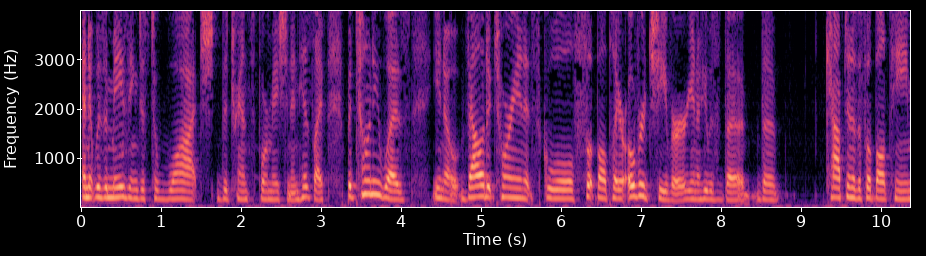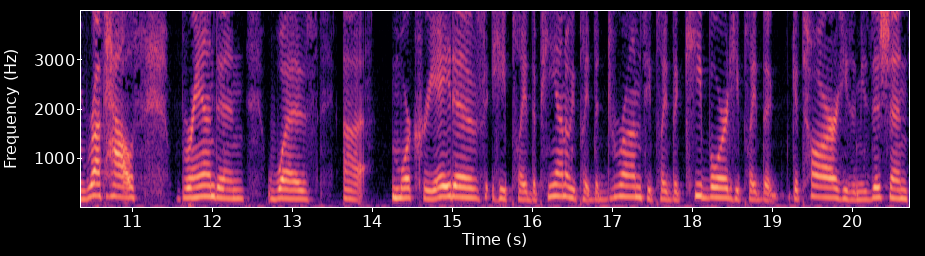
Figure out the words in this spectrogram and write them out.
And it was amazing just to watch the transformation in his life. But Tony was, you know, valedictorian at school, football player, overachiever. You know, he was the, the captain of the football team, rough house. Brandon was, uh, more creative. He played the piano, he played the drums, he played the keyboard, he played the guitar. He's a musician.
